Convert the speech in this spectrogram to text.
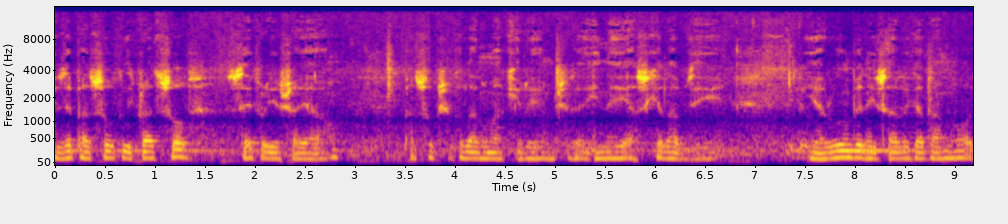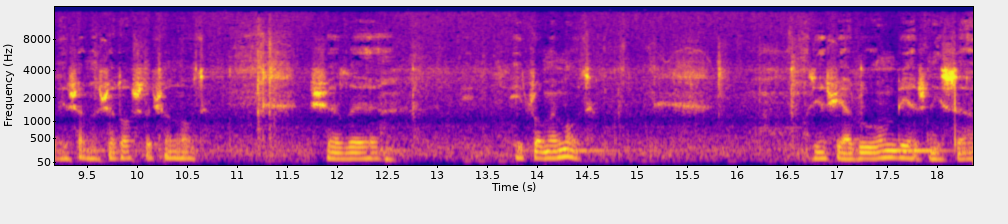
שזה פסוק לקראת סוף ספר ישעיהו, פסוק שכולנו מכירים, שזה הנה ישכיל עבדי. ירום ונישא לגביו מאוד, יש שם שלוש לשונות של uh, התרוממות. אז יש ירום ויש נישא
